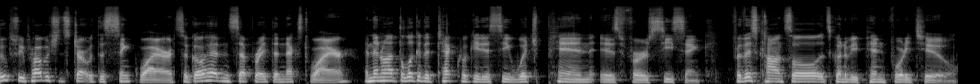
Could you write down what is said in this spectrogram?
Oops, we probably should start with the sync wire. So go ahead and separate the next wire. And then we'll have to look at the tech wiki to see which pin is for C-Sync. For this console, it's going to be pin 42.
